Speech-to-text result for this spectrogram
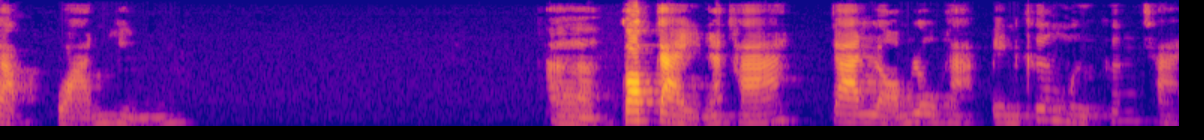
กับขวานหินกอไก่นะคะ การหลอมโลหะเป็นเครื่องมือเครื่องใช้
